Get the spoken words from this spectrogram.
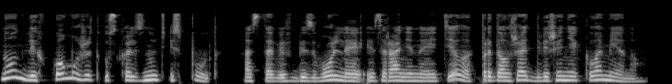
Но он легко может ускользнуть из пут, оставив безвольное израненное тело продолжать движение к ламену.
